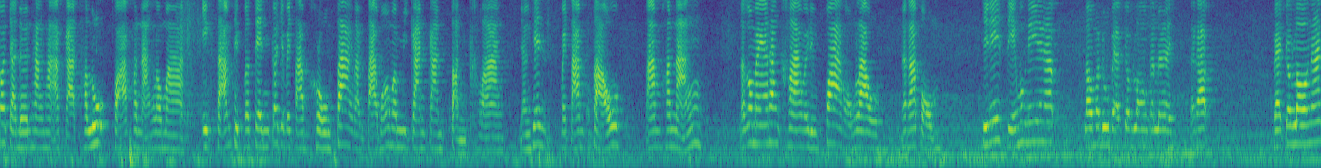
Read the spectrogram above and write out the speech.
ก็จะเดินทางทางอากาศทะลุฝาผนังเรามา อีก 30%ก็จะไปตามโครงสร้างต่างๆ เพราะมันมีการการสั่นคลาง อย่างเช่นไปตามเสา ตามผนัง แล้วก็แม้กระทั่งคลางไปถึงฝ้าของเรา นะครับผม ทีนี้เสียงพวกนี้นะครับ เรามาดูแบบจำลองกันเลยนะครับ แบบจำลองนั้น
